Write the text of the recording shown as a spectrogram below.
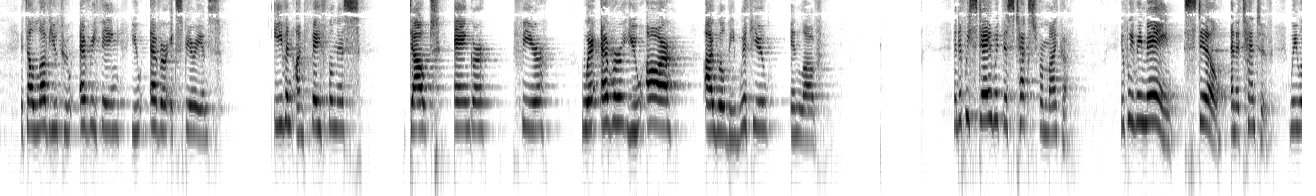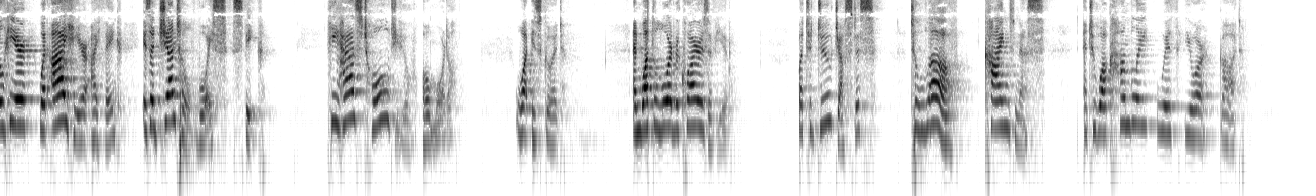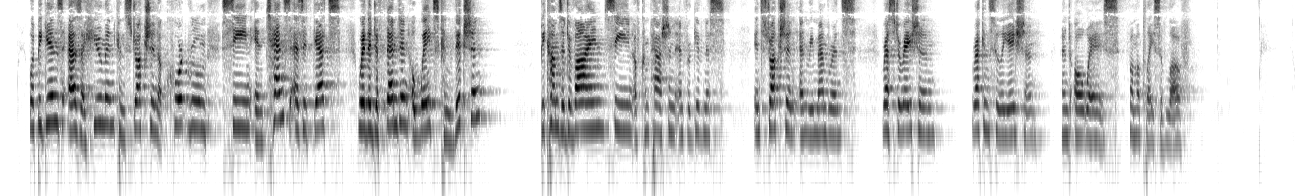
It's I'll love you through everything you ever experience even unfaithfulness, doubt, anger, fear. Wherever you are, I will be with you in love. And if we stay with this text from Micah, if we remain still and attentive, we will hear what I hear, I think, is a gentle voice speak. He has told you, O mortal what is good and what the Lord requires of you, but to do justice, to love kindness, and to walk humbly with your God. What begins as a human construction, a courtroom scene, intense as it gets, where the defendant awaits conviction, becomes a divine scene of compassion and forgiveness, instruction and remembrance, restoration, reconciliation, and always from a place of love.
